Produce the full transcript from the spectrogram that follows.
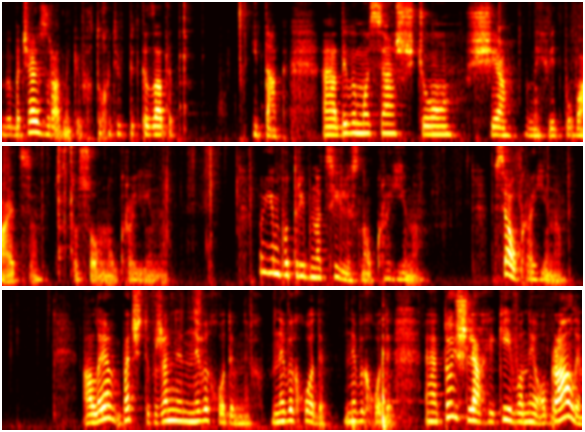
Вибачаю, зрадників, хто хотів підказати. І так, е, дивимося, що ще в них відбувається стосовно України. Ну, їм потрібна цілісна Україна. Вся Україна. Але, бачите, вже не, не виходить в них. Не виходить, не виходить. Е, той шлях, який вони обрали,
